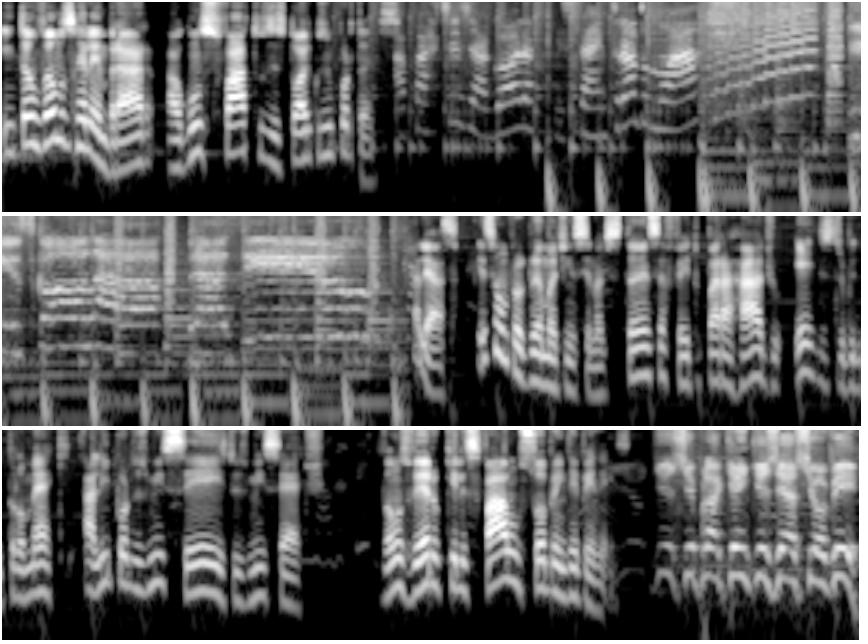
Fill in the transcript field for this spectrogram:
Então vamos relembrar alguns fatos históricos importantes. A partir Aliás, esse é um programa de ensino à distância feito para a rádio e distribuído pelo MEC ali por 2006, 2007. Vamos ver o que eles falam sobre a independência. Disse para quem quisesse ouvir:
